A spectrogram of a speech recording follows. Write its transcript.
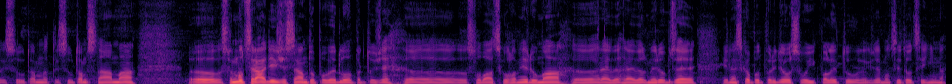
ty jsou, tam, ty jsou tam s náma. Eh, jsme moc rádi, že se nám to povedlo, protože eh, Slovácko hlavně doma eh, hraje, hraje velmi dobře. I dneska potvrdilo svoji kvalitu, takže moc si to ceníme.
